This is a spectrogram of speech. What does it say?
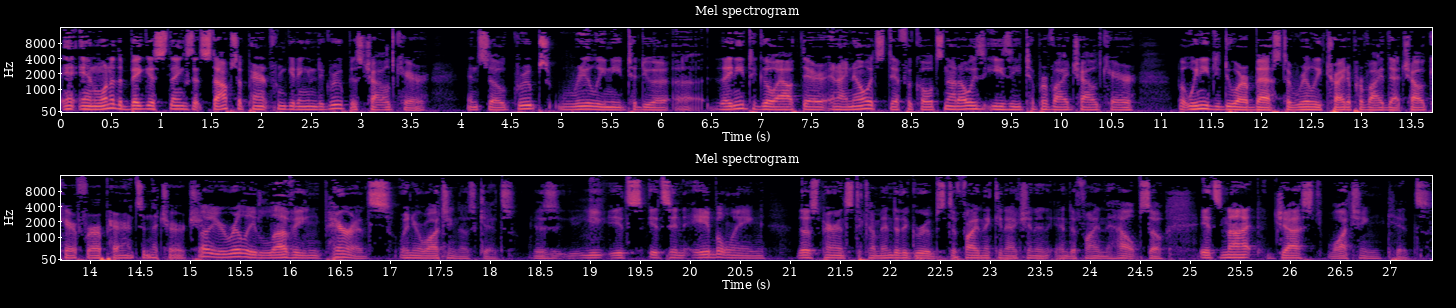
And, and one of the biggest things that stops a parent from getting into group is childcare. And so groups really need to do a, uh, they need to go out there. And I know it's difficult. It's not always easy to provide childcare, but we need to do our best to really try to provide that childcare for our parents in the church. Well, you're really loving parents when you're watching those kids. You, it's it's enabling those parents to come into the groups to find the connection and, and to find the help. So it's not just watching kids.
